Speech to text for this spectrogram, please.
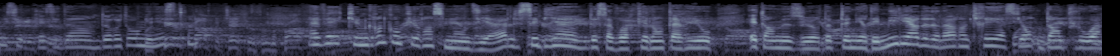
Monsieur le Président. De retour au ministre. Avec une grande concurrence mondiale, c'est bien de savoir que l'Ontario est en mesure d'obtenir des milliards de dollars en création d'emplois.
